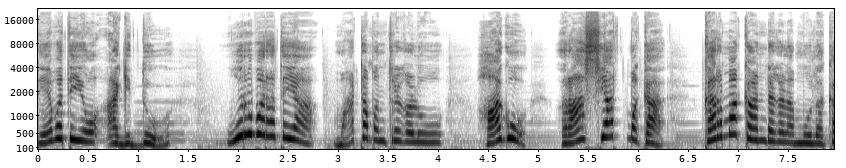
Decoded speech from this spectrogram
ದೇವತೆಯೋ ಆಗಿದ್ದು, ಉರ್ವರತೆಯ ಮಾಟಮಂತ್ರಗಳು ಹಾಗೂ ರಹಸ್ಯಾತ್ಮಕ ಕರ್ಮಕಾಂಡಗಳ ಮೂಲಕ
